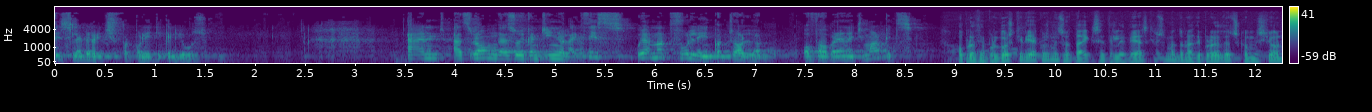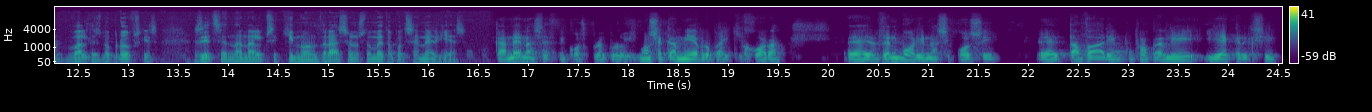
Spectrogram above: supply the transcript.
this leverage for political use. And as long as we continue like this, we are not fully in control of our energy markets. Ο Πρωθυπουργός Κυριάκος Μητσοτάκης, σε τηλεδιάσκεψη με τον Αντιπρόεδρο της Κομισιόν, Βάλτης Ντομπρόφσκης, ζήτησε την ανάληψη κοινών δράσεων στο μέτωπο της ενέργειας. Κανένας εθνικός προπολογισμό σε καμία ευρωπαϊκή χώρα ε, δεν μπορεί να σηκώσει ε, τα βάρη που προκαλεί η έκρηξη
